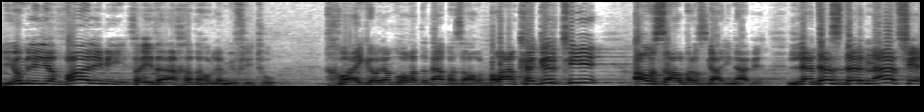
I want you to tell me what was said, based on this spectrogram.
يملي للظالم فاذا اخذه لم يفلته خوای گەورە مۆڵەت دەدا بە زاڵم بەڵام کە گرتی ئەو زاڵمە ڕزگاری نابێ لە دەست دەرناچێ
